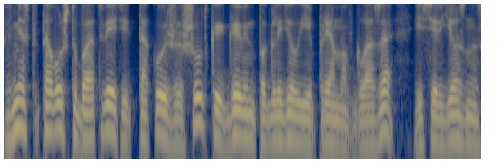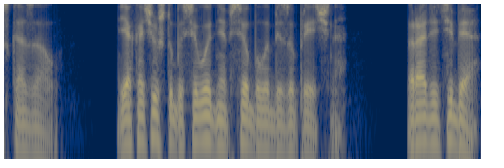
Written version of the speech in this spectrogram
Вместо того, чтобы ответить такой же шуткой, Гевин поглядел ей прямо в глаза и серьезно сказал. «Я хочу, чтобы сегодня все было безупречно. Ради тебя».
